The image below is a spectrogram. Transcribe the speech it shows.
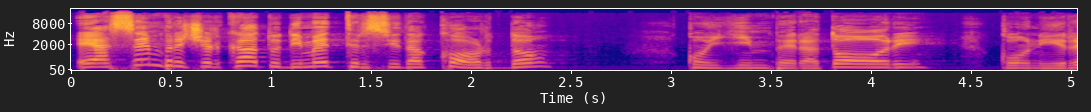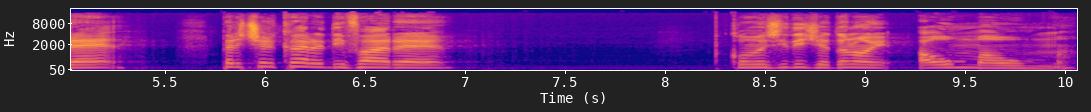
E ha sempre cercato di mettersi d'accordo con gli imperatori, con i re, per cercare di fare, come si dice da noi, aum aum.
